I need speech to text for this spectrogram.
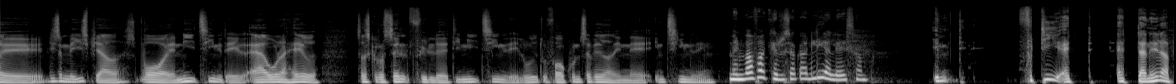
øh, ligesom med isbjerget, hvor øh, 9 tiendedel er under havet, så skal du selv fylde øh, de 9 tiendedel ud. Du får kun serveret en, øh, en tiendedel. Men hvorfor kan du så godt lide at læse ham? Jamen, det, fordi at, at der netop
